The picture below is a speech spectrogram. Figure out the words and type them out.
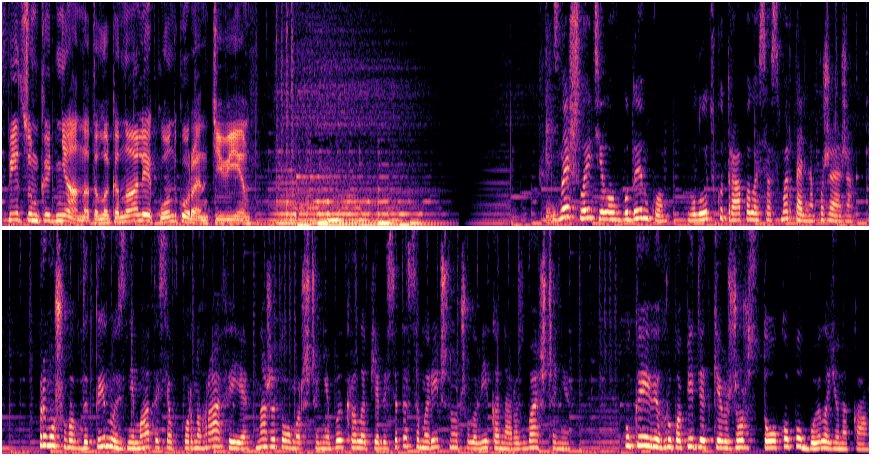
підсумки дня на телеканалі Конкурент ТІВІ. Знайшли тіло в будинку. В Луцьку трапилася смертельна пожежа. Примушував дитину зніматися в порнографії. На Житомирщині викрили 57-річного чоловіка на розбещенні. У Києві група підлітків жорстоко побила юнака.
